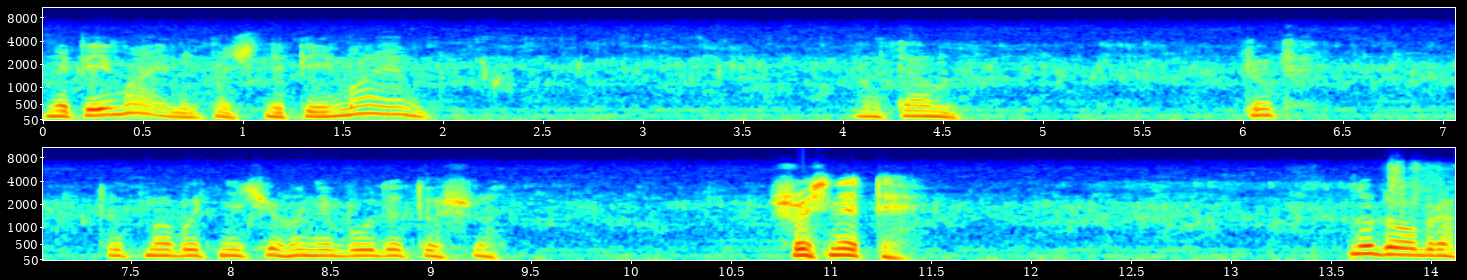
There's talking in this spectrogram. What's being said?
Не піймаємо, значить не піймаємо. А там тут, тут, мабуть, нічого не буде, то що щось не те. Ну добре.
